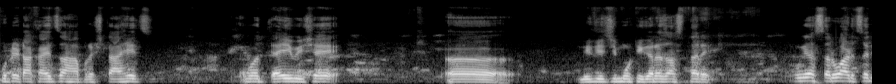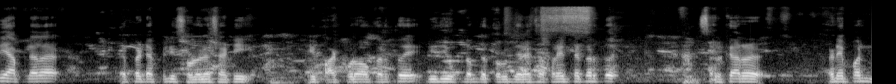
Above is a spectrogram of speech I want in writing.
कुठे टाकायचा हा प्रश्न आहेच. त्यामुळे त्याही विषय निधीची मोठी गरज असणार आहे. मग या सर्व अडचणी आपल्याला टप्प्याटप्प्याने सोडवण्यासाठी मी पाठपुरावा करतोय निधी उपलब्ध करून देण्याचा प्रयत्न करतोय. सरकारकडे पण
